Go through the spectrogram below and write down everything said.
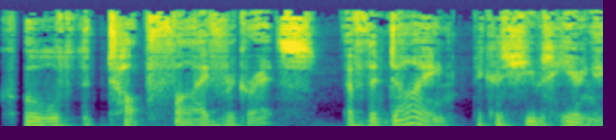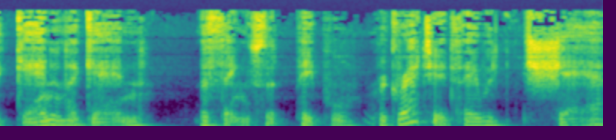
called The Top Five Regrets of the Dying because she was hearing again and again the things that people regretted. They would share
